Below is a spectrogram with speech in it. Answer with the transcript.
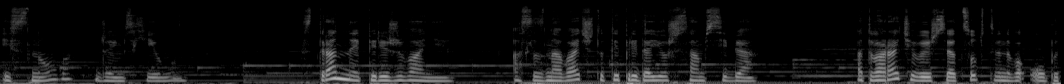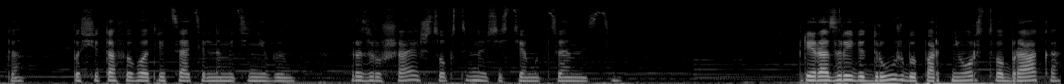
И снова Джеймс Хилман. Странное переживание – осознавать, что ты предаешь сам себя, отворачиваешься от собственного опыта, посчитав его отрицательным и теневым, разрушаешь собственную систему ценностей – при разрыве дружбы, партнерства, брака,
